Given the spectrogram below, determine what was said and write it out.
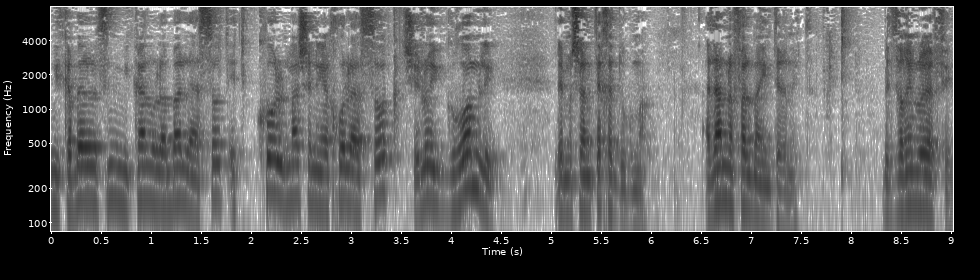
מתקבל על עצמי מכאן ולבא לעשות את כל מה שאני יכול לעשות, שלא יגרום לי. למשל, אני אתן לך דוגמה. אדם נפל באינטרנט, בדברים לא יפים.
